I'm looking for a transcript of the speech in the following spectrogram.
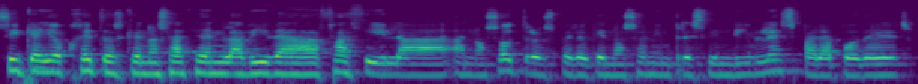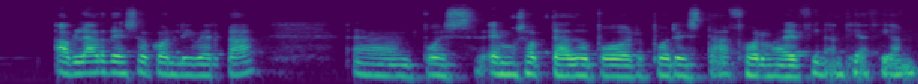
sí que hay objetos que nos hacen la vida fácil a, nosotros, pero que no son imprescindibles para poder hablar de eso con libertad, eh, pues hemos optado por, esta forma de financiación.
